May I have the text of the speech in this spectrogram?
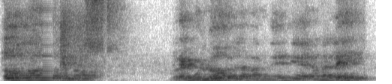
Todo lo que nos reguló la pandemia era una ley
